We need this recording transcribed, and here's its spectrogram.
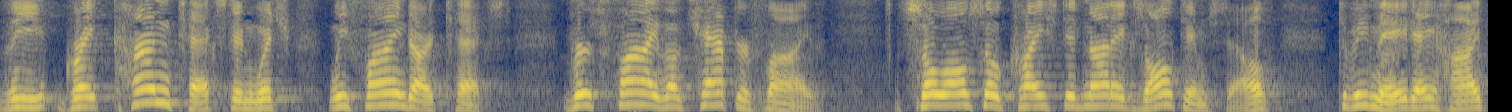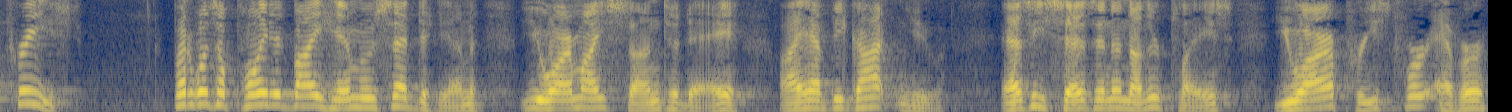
the great context in which we find our text. Verse 5 of chapter 5. So also Christ did not exalt himself to be made a high priest, but was appointed by him who said to him, You are my son today, I have begotten you. As he says in another place, You are a priest forever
